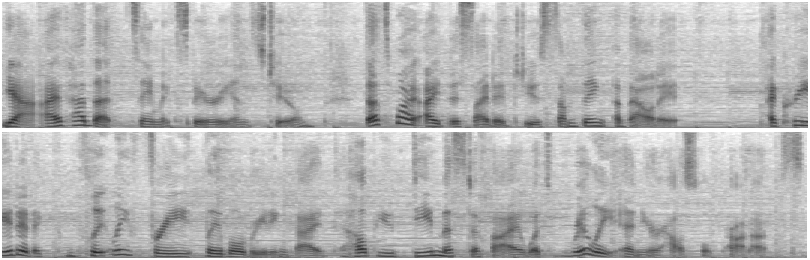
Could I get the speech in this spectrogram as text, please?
Yeah, I've had that same experience too. That's why I decided to do something about it. I created a completely free label reading guide to help you demystify what's really in your household products.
